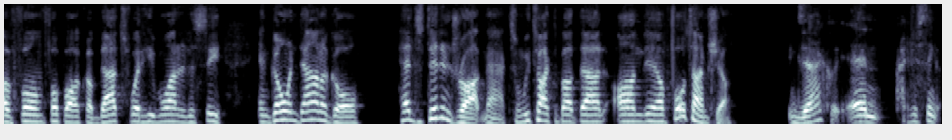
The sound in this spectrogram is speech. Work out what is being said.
of Fulham Football Club. That's what he wanted to see and going down a goal, heads didn't drop, Max. And we talked about that on the uh, full time show. Exactly. And I just think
